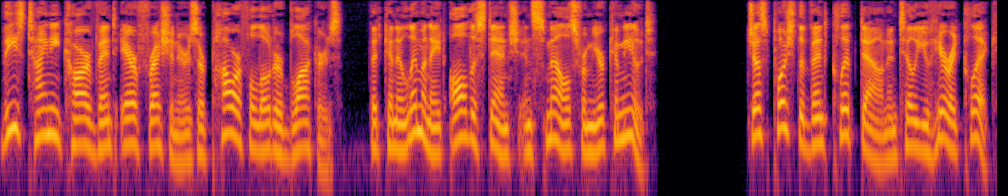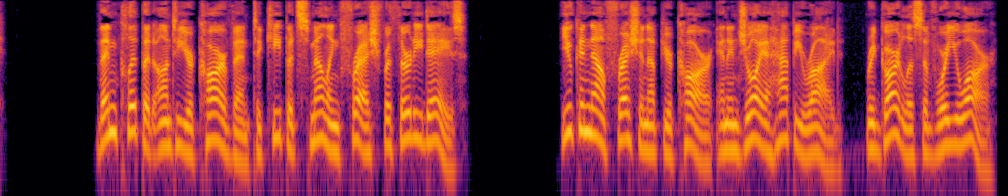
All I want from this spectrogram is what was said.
These tiny car vent air fresheners are powerful odor blockers that can eliminate all the stench and smells from your commute. Just push the vent clip down until you hear it click. Then clip it onto your car vent to keep it smelling fresh for 30 days. You can now freshen up your car and enjoy a happy ride, regardless of where you are.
